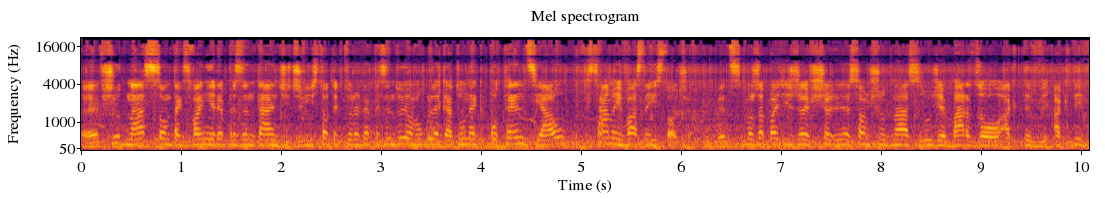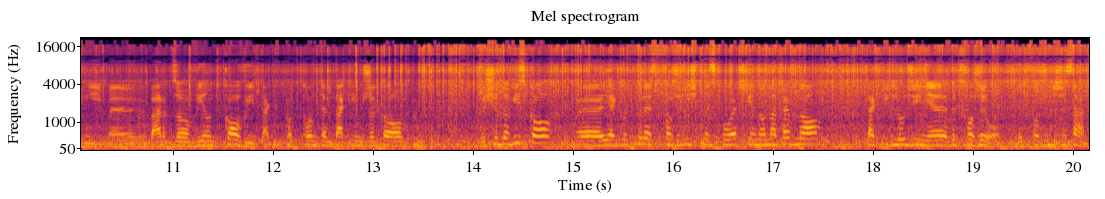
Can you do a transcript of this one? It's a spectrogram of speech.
E, Wśród nas są tak zwani reprezentanci, czyli istoty, które reprezentują w ogóle gatunek, potencjał w samej własnej istocie. Więc można powiedzieć, że są wśród nas ludzie bardzo aktyw, aktywni, e, bardzo wyjątkowi, tak pod kątem takim, że to że środowisko, e, jakby, które stworzyliśmy społecznie, no na pewno takich ludzi nie wytworzyło. Wytworzyli się sami.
